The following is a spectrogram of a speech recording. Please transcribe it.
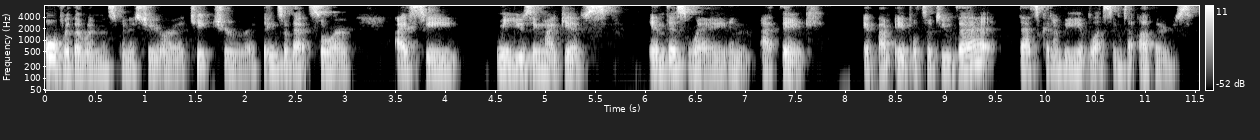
over the women's ministry or a teacher or things of that sort. I see me using my gifts in this way, and I think if I'm able to do that, that's going to be a blessing to others.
